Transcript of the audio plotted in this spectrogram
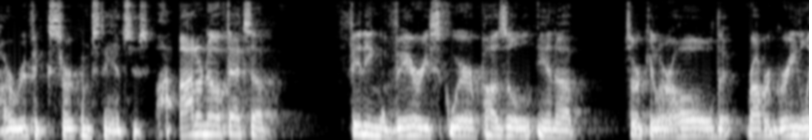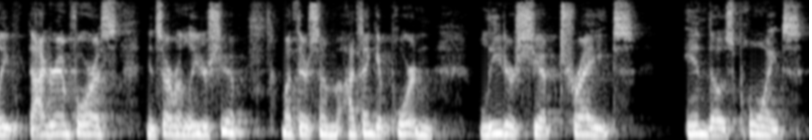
horrific circumstances. I don't know if that's a fitting a very square puzzle in a circular hole that Robert Greenleaf diagram for us in servant leadership, but there's some, I think, important leadership traits in those points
